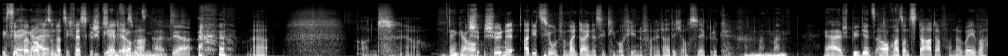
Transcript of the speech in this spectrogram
ist ja egal. Robinson hat sich festgespielt erstmal. Robinson halt, ja. Ja. Und ja. Denke auch. Sch schöne Addition für mein Dynasty-Team auf jeden Fall. Da hatte ich auch sehr Glück. Mann, Mann, Mann. Ja, er spielt jetzt Auch mal so ein Starter von der Waiver.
